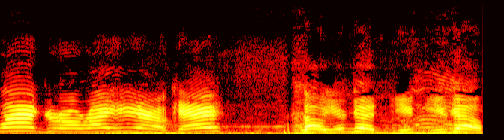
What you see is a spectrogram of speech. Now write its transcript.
Flag girl right here, okay? No, you're good. You you go.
